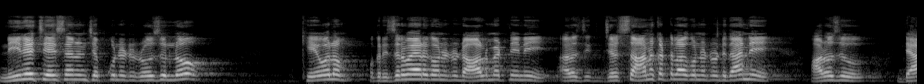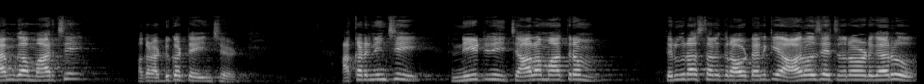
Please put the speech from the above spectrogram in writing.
నేనే చేశానని చెప్పుకునే రోజుల్లో కేవలం ఒక రిజర్వాయర్గా ఉన్నటువంటి ఆల్మెట్ని ఆ రోజు జస్ట్ ఆనకట్టలాగా ఉన్నటువంటి దాన్ని ఆ రోజు డ్యామ్గా మార్చి అక్కడ అడ్డుకట్ట వేయించాడు అక్కడి నుంచి నీటిని చాలా మాత్రం తెలుగు రాష్ట్రాలకు రావడానికి ఆ రోజే చంద్రబాబు గారు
